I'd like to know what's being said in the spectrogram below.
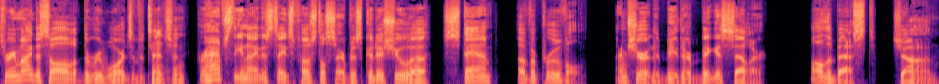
to remind us all of the rewards of attention, perhaps the United States Postal Service could issue a stamp of approval. I'm sure it'd be their biggest seller. All the best, John.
